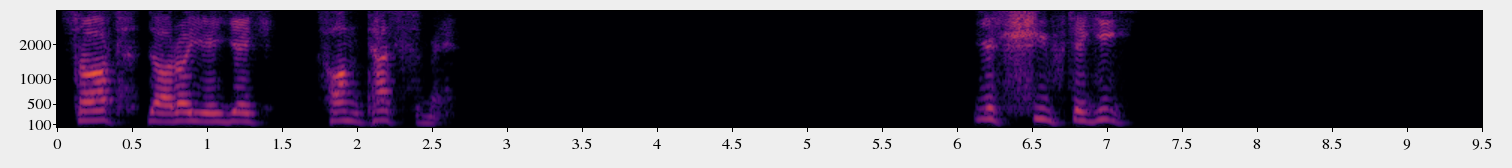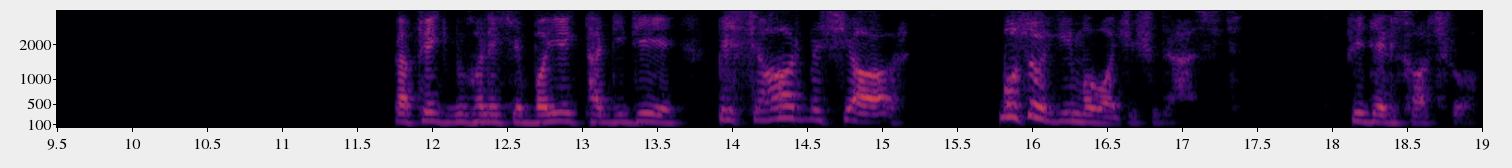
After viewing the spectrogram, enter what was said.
سارت دارای یک فانتسمه. یک شیفتگی. و فکر می‌کنه که با یک پدیده بسیار بسیار بزرگی مواجه شده است. فیدل کاسترو.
